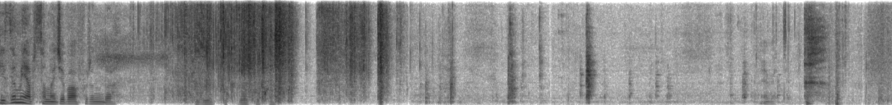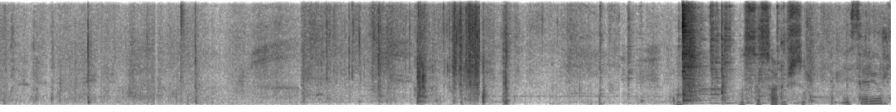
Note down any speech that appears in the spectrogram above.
Pizza mı yapsam acaba fırında? Güzel, çok güzel kokuyor. Evet. Nasıl sarmışsın. E, sarıyoruz.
